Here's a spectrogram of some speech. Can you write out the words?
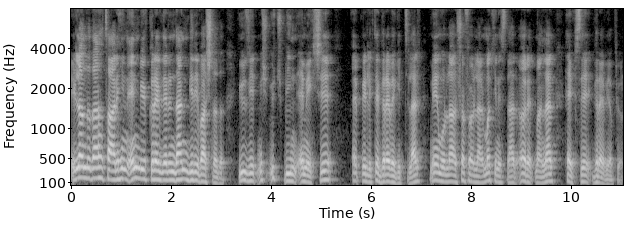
İrlanda'da tarihin en büyük grevlerinden biri başladı. 173 bin emekçi hep birlikte greve gittiler. Memurlar, şoförler, makinistler, öğretmenler hepsi grev yapıyor.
